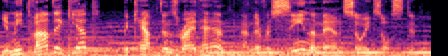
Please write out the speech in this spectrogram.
You meet Vadek yet? The captain's right hand. I've never seen a man so exhausted.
